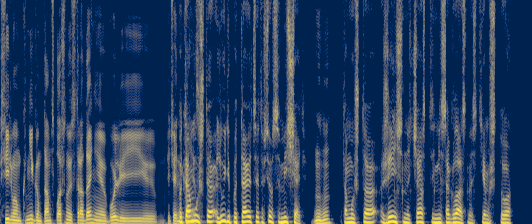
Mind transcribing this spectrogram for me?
фильмам, книгам, там сплошное страдание, боль и печальный Потому конец. что люди пытаются это все совмещать. Угу. Потому что женщина часто не согласна с тем, что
